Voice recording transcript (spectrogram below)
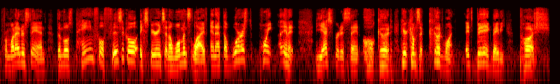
from what I understand, the most painful physical experience in a woman's life. And at the worst point in it, the expert is saying, Oh, good. Here comes a good one. It's big, baby. Push.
